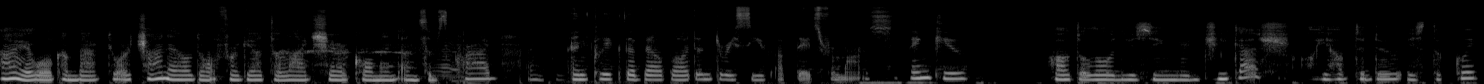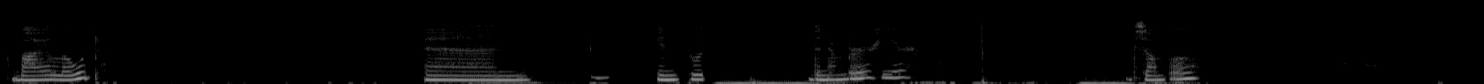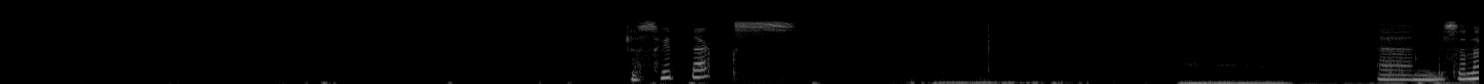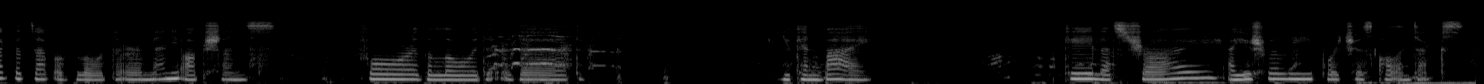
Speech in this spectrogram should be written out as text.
Hi, welcome back to our channel. Don't forget to like, share, comment, and subscribe. And, and click the bell button to receive updates from us. Thank you. How to load using your Gcash? All you have to do is to click buy load. And input the number here. Example just hit next. And select the type of load. There are many options for the load that you can buy. Okay let's try. I usually purchase call and text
